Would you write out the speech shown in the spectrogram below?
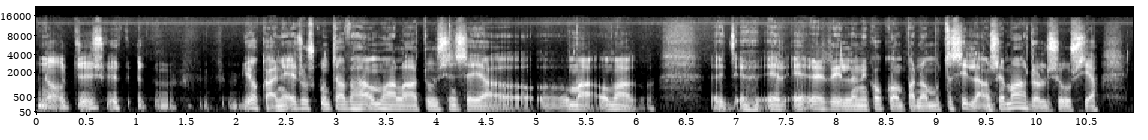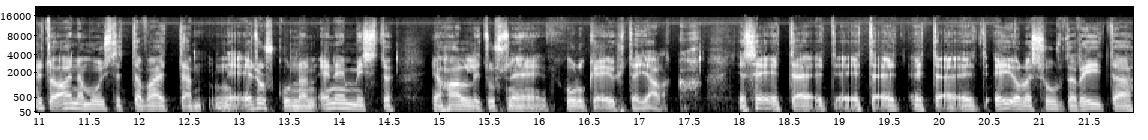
No jokainen eduskunta on vähän omalaatuisensa ja oma, oma Er, er, erilainen kokoonpano, mutta sillä on se mahdollisuus. Ja nyt on aina muistettava, että eduskunnan enemmistö ja hallitus, ne kulkee yhtä jalkaa. Ja se, että, että, että, että, että, että ei ole suurta riitaa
